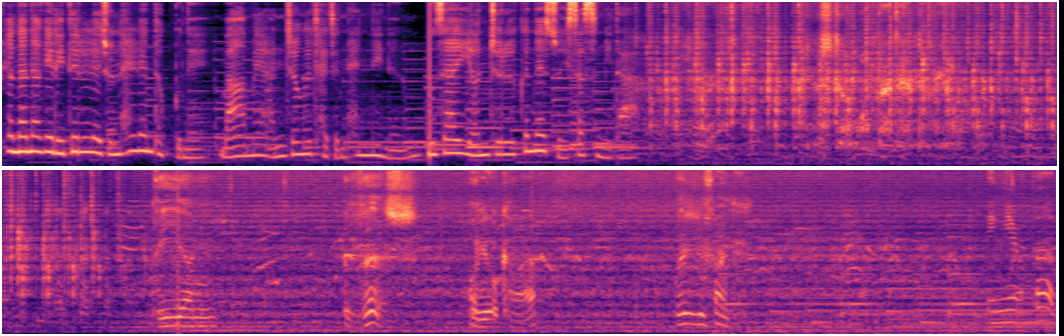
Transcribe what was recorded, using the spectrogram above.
편안하게 리드를 해준 헬렌 덕분에 마음의 안정을 찾은 헨리는 무사히 연주를 끝낼 수 있었습니다. The um, the verse on your card. Where did you find it? In your book.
